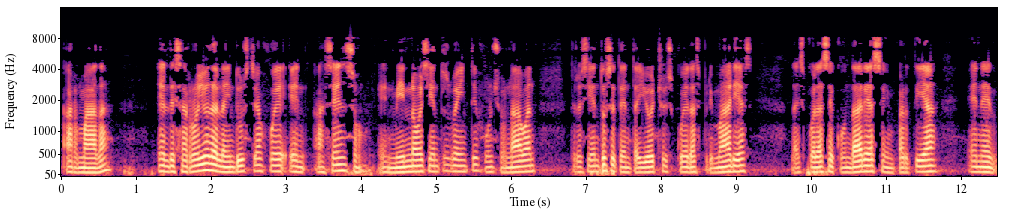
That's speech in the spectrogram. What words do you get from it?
Armada, el desarrollo de la industria fue en ascenso. En 1920 funcionaban 378 escuelas primarias, la escuela secundaria se impartía en el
